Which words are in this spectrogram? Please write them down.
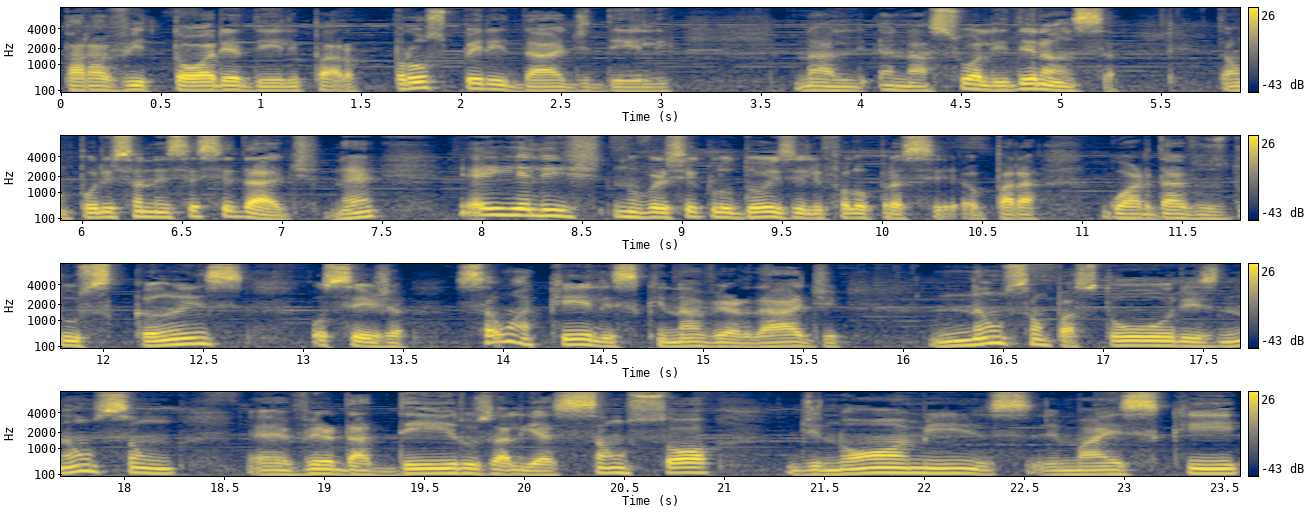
para a vitória dele, para a prosperidade dele na, na sua liderança. Então, por isso a necessidade, né? E aí ele, no versículo 2, ele falou para, para guardar-vos dos cães, ou seja, são aqueles que, na verdade, não são pastores, não são é, verdadeiros, aliás, são só de nomes, mas que,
